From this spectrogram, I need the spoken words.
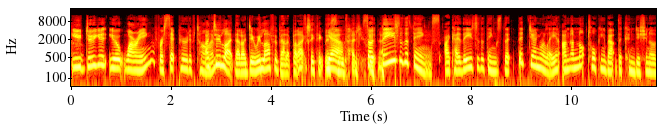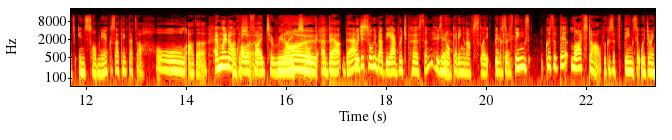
you do your, your worrying for a set period of time. I do like that. idea. We laugh about it, but I actually think there's some value. So that. these are the things, okay, these are the things that, that generally, and I'm, I'm not talking about the condition of insomnia because I think that's a whole other. and we're not other show. qualified to really No. talk about that. We're just talking about the average person who's Yeah. not getting enough sleep because Okay. of things, because of their lifestyle, because of things that we're doing.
